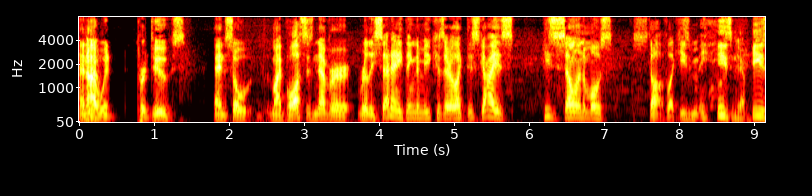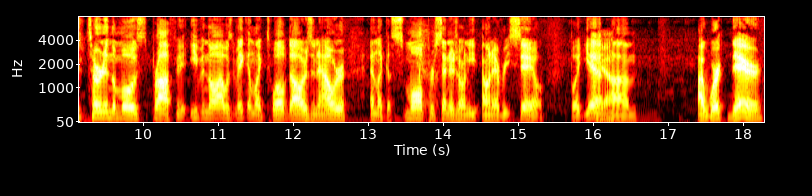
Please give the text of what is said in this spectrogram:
and I would produce. And so my bosses never really said anything to me because they're like, this guy is he's selling the most stuff. Like he's he's Yep. he's turning the most profit, even though I was making like twelve dollars an hour and like a small percentage on e- on every sale. But yeah, Yeah. um, I worked there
